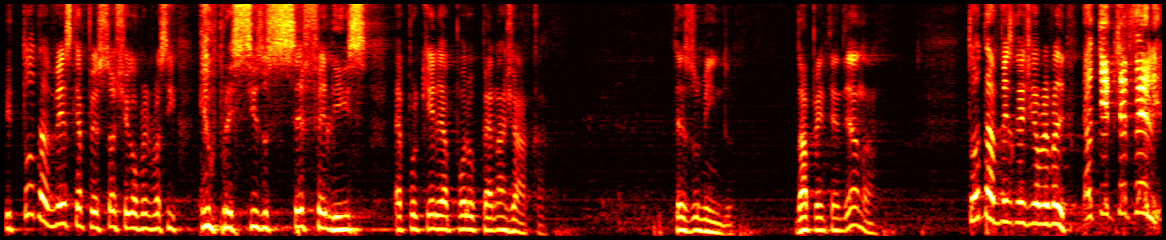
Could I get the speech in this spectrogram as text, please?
E toda vez que a pessoa chegou para ele e falou assim: Eu preciso ser feliz, é porque ele ia pôr o pé na jaca. Resumindo, dá para entender ou não? Toda vez que a gente chega para ele e fala assim, Eu tenho que ser feliz.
